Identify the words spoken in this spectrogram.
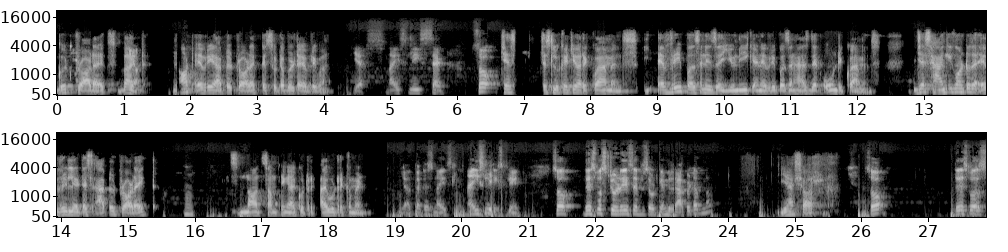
good products, but not every Apple product is suitable to everyone. yes nicely said so Just just look at your requirements. Every person is a unique and every person has their own requirements. Just hanging on to the every latest Apple product Hmm. is not something I could re- I would recommend. yeah that is nicely nicely explained so this was today's episode can we wrap it up now Yeah, sure. so this was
